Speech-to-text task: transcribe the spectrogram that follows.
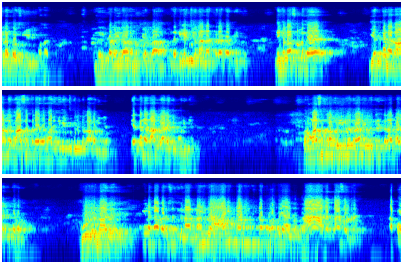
இளங்கோ சொல்லிட்டு போனார். இந்த கலை தான் நமக்கு எல்லாம் இந்த நிகழ்ச்சி எல்லாம் நடத்துறாங்க அப்படின்னு. நீங்களாம் சொல்லுங்க எத்தனை நாள் மாசத்துல இந்த மாதிரி நிகழ்ச்சிகளுக்கு எல்லாம் வரீங்க? எத்தனை நாள் வேலைக்கு போறீங்க? ஒரு மாசத்துல ஒரு இருபது நாள் இருபத்தி ரெண்டு நாள் வேலைக்கு போறோம். ஒரு நாள் இல்லைன்னா வருஷத்துக்கு நாலு நாள். நீங்க ஆடி பாடிட்டு இருந்தா போட்டோ யார் அதைத்தான் சொல்றேன். அப்போ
